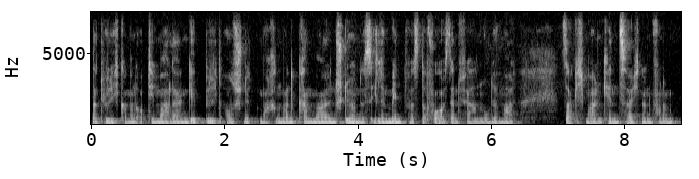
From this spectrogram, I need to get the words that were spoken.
Natürlich kann man optimaler einen Bildausschnitt machen. Man kann mal ein störendes Element, was davor ist, entfernen oder mal, sag ich mal, ein Kennzeichnen von einem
